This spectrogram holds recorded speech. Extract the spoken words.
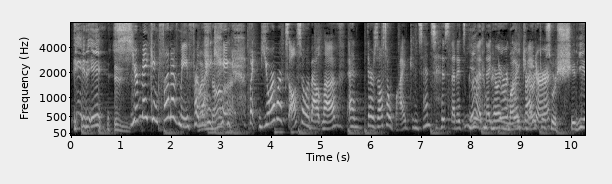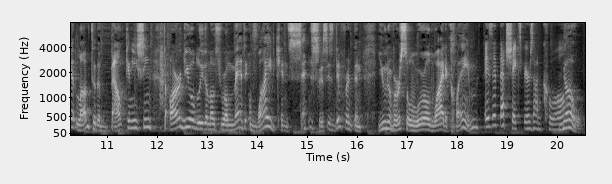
It is. You're making fun of me for I'm liking. not. But your work's also about love, and there's also wide consensus that it's good, You're that comparing you're a my good writer. characters who are shitty at love to the balcony scene to arguably the most romantic. Wide consensus is different than universal worldwide acclaim. Is it that Shakespeare's uncool? No,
